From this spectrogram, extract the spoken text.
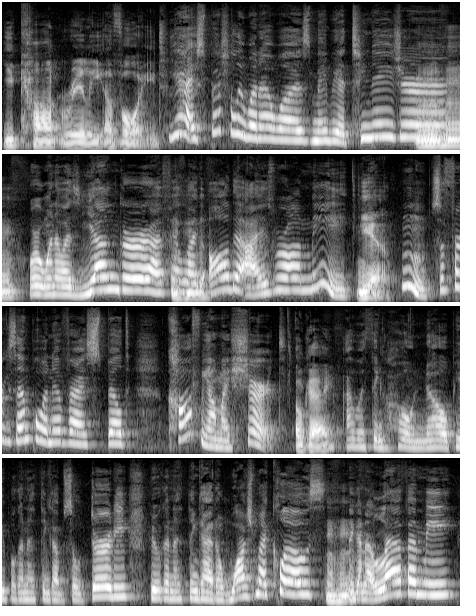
you can't really avoid. Yeah, especially when I was maybe a teenager mm-hmm. or when I was younger, I felt like mm-hmm. all the eyes were on me. Yeah. Hmm. So, for example, whenever I spilled coffee on my shirt, Okay. I would think, oh no, people are gonna think I'm so dirty. People are gonna think I don't wash my clothes. Mm-hmm. They're gonna laugh at me.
